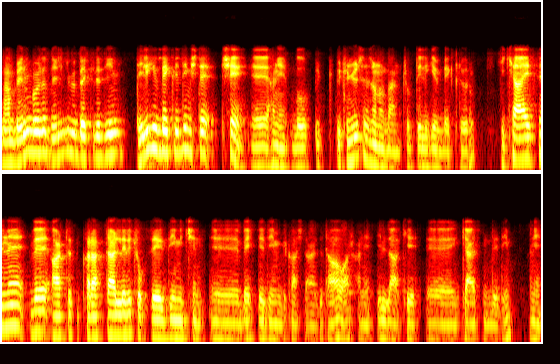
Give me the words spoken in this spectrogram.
Yani benim böyle deli gibi beklediğim Deli gibi beklediğim işte şey e, hani bu üç- üçüncü sezonu ben çok deli gibi bekliyorum. Hikayesini ve artık karakterleri çok sevdiğim için e, beklediğim birkaç tane de daha var. Hani illaki e, gelsin dediğim. Hani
